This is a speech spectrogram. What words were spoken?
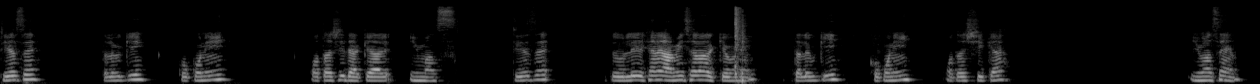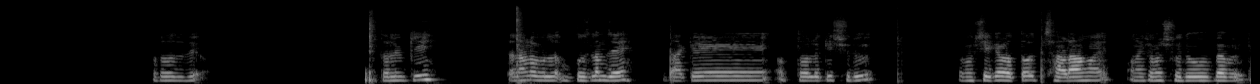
ঠিক আছে? তাহলে কি কোকনি পতাশি ডাকে আর ইমাস ঠিক আছে? তো বলি, এখানে আমি ছাড়া আর কেউ নেই, তাহলে কি কোকনি অতাশিকা ইমাসেন অথবা যদি তাহলে কি? তাহলে আমরা বুঝলাম যে তাকে অর্থ হলো কি শুধু এবং শিকার অর্থ ছাড়া হয়, অনেক সময় শুধু ব্যবহৃত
